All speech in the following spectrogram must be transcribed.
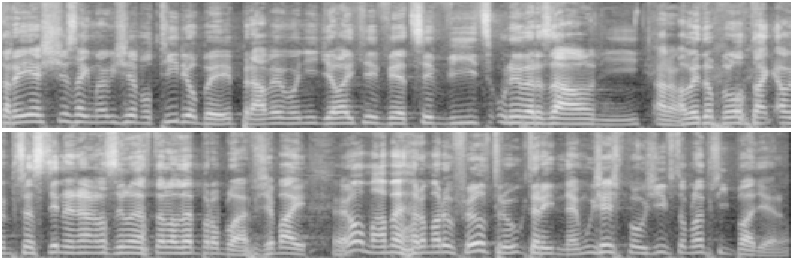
tady je ještě zajímavé, že od té doby právě oni dělají ty věci víc univerzální, Ano. aby to bylo tak, aby přesně nenarazili na tenhle ten problém, že mají, Jo. jo, máme hromadu filtrů, který nemůžeš použít v tomhle případě, no.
